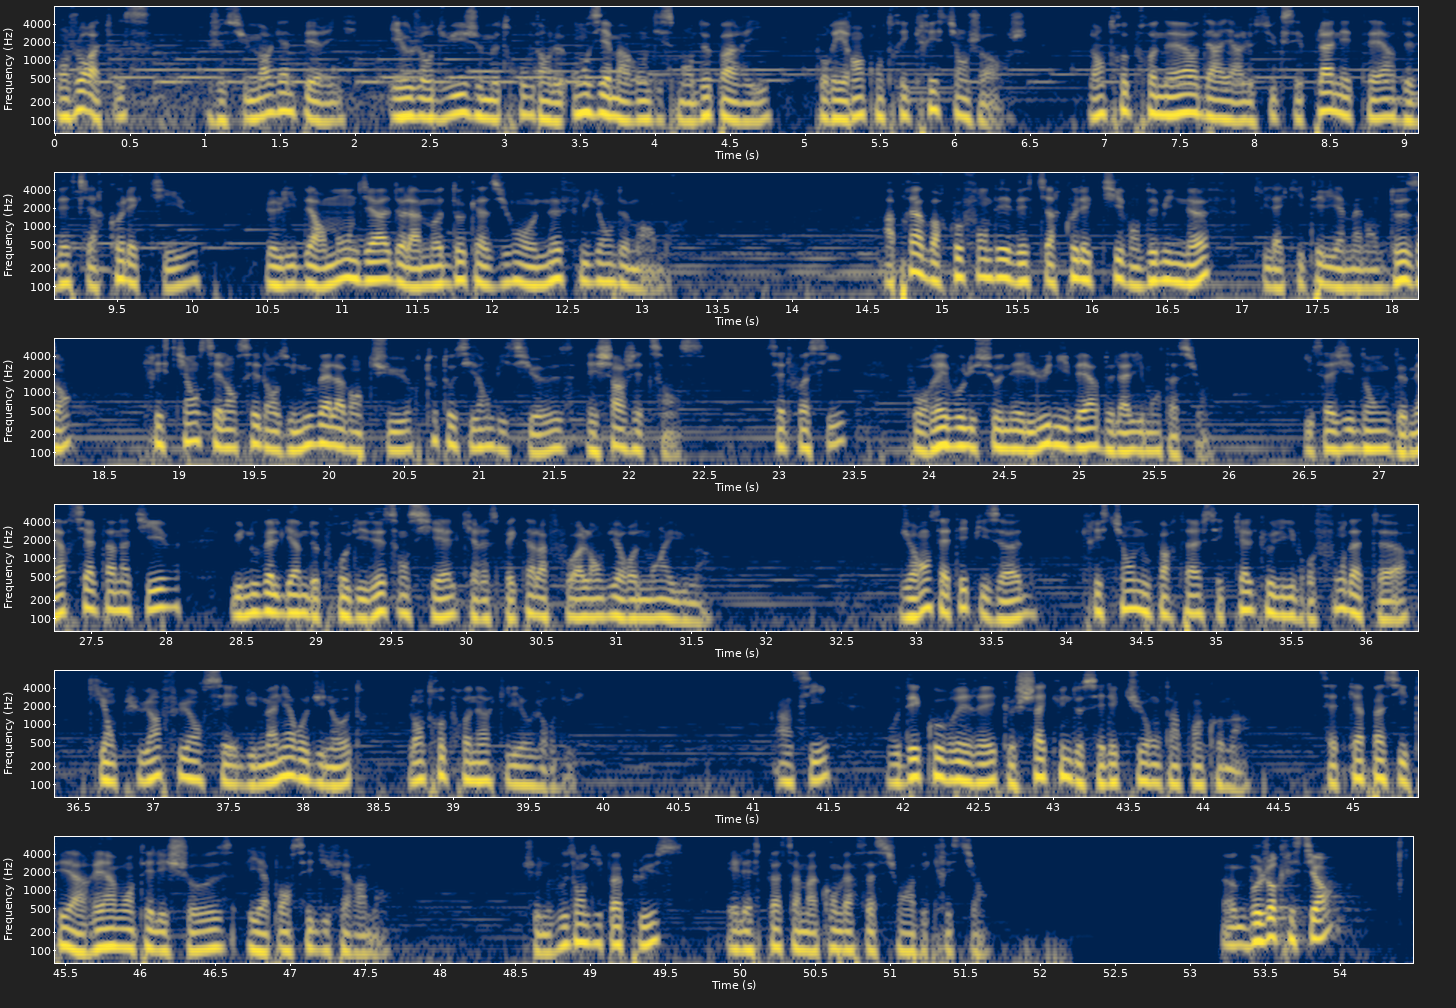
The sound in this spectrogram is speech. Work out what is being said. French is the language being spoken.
Bonjour à tous, je suis Morgane Perry et aujourd'hui je me trouve dans le 11e arrondissement de Paris pour y rencontrer Christian Georges, l'entrepreneur derrière le succès planétaire de Vestiaire Collective, le leader mondial de la mode d'occasion aux 9 millions de membres. Après avoir cofondé Vestiaire Collective en 2009, qu'il a quitté il y a maintenant deux ans, Christian s'est lancé dans une nouvelle aventure tout aussi ambitieuse et chargée de sens cette fois-ci pour révolutionner l'univers de l'alimentation. Il s'agit donc de Merci Alternative, une nouvelle gamme de produits essentiels qui respectent à la fois l'environnement et l'humain. Durant cet épisode, Christian nous partage ses quelques livres fondateurs qui ont pu influencer d'une manière ou d'une autre l'entrepreneur qu'il est aujourd'hui. Ainsi, vous découvrirez que chacune de ces lectures ont un point commun, cette capacité à réinventer les choses et à penser différemment. Je ne vous en dis pas plus et laisse place à ma conversation avec Christian bonjour Christian.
